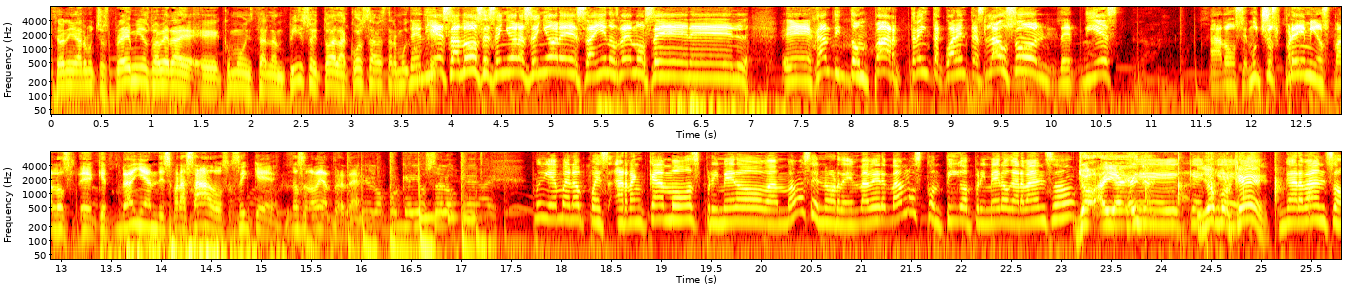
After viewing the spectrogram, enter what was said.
Se van a llevar muchos premios. Va a ver eh, eh, cómo instalan piso y toda la cosa. Va a estar muy De coqueto. 10 a 12, señoras, señores. Ahí nos vemos en el eh, Huntington Park, 3040 Slauson. De 10 a 12. Muchos premios para los eh, que vayan disfrazados. Así que no se lo vayan a perder. Muy bien, bueno, pues arrancamos. Primero, va- vamos en orden. A ver, vamos contigo primero, Garbanzo. Yo, ay, ay, ay, Eh, que- ¿yo que- por qué? Garbanzo,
